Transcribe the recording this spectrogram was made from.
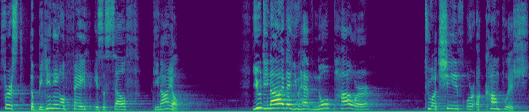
First, the beginning of faith is a self denial. You deny that you have no power to achieve or accomplish.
